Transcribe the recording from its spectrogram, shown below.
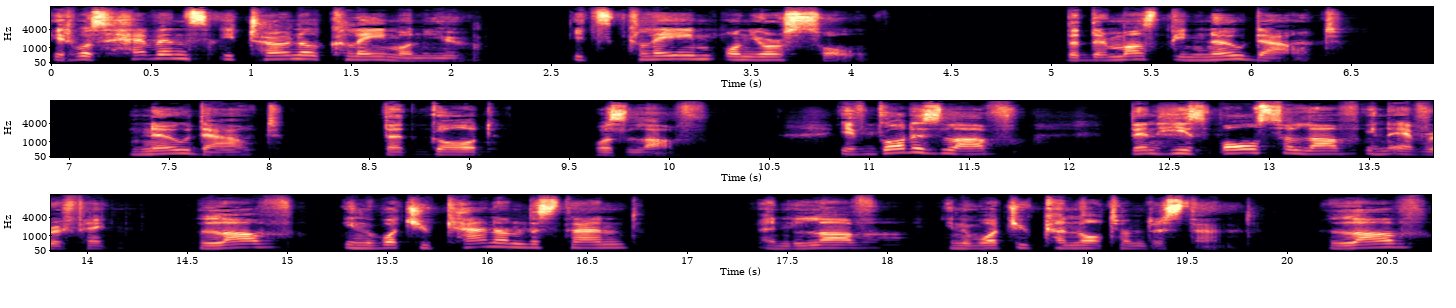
It was heaven's eternal claim on you, its claim on your soul, that there must be no doubt, no doubt that God was love. If God is love, then he is also love in everything. Love in what you can understand and love in what you cannot understand. Love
